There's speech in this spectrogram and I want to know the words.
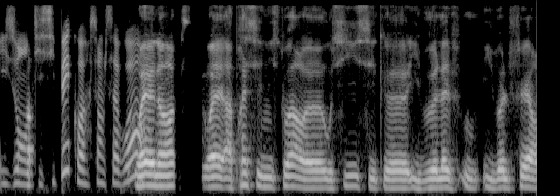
ils ont anticipé, quoi, sans le savoir. Ouais, non, ouais. Après, c'est une histoire euh, aussi, c'est que ils veulent, ils veulent faire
